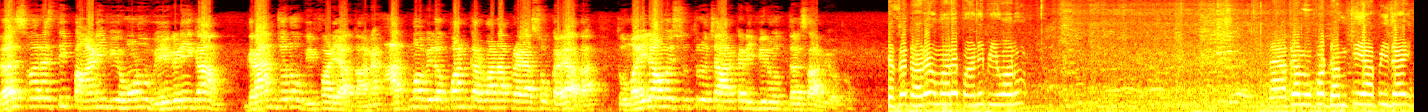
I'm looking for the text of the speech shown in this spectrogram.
દસ વર્ષથી પાણી વિહોણું વેગણી ગામ ગ્રામજનો વિફળ્યા હતા અને આત્મવિલોપન કરવાના પ્રયાસો કર્યા હતા તો મહિલાઓએ સૂત્રોચ્ચાર કરી વિરોધ દર્શાવ્યો હતો. અમારે પાણી પીવાનું. આજે લોકો ધમકી આપી જાય.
